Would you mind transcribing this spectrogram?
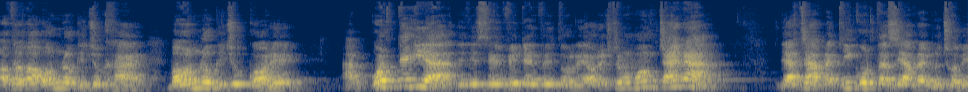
অথবা অন্য কিছু খায় বা অন্য কিছু করে আর করতে গিয়া যদি সেলফি টেলফি তোলে, অনেক সময় মন চায় না যে আচ্ছা আমরা কি করতেছি, আমরা একটু ছবি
